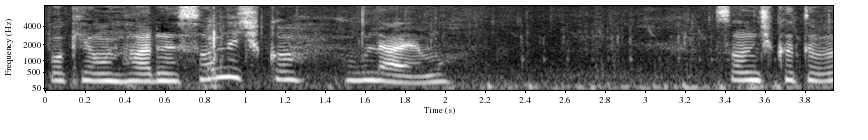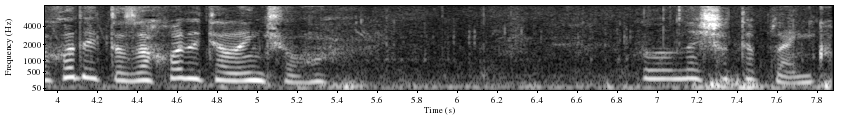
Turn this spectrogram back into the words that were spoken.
Поки вон гарне сонечко, гуляємо. Сонечко то виходить, то заходить, але нічого. Головне, що тепленько.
